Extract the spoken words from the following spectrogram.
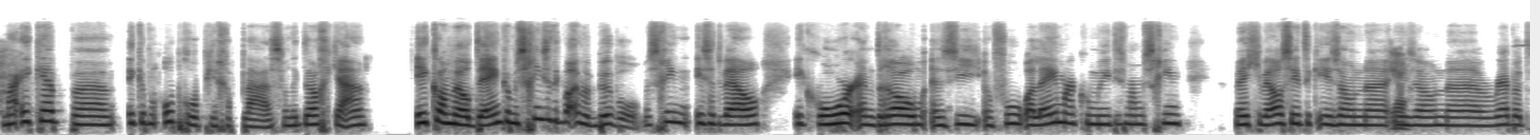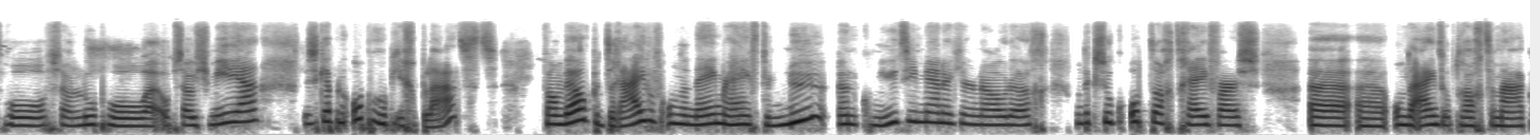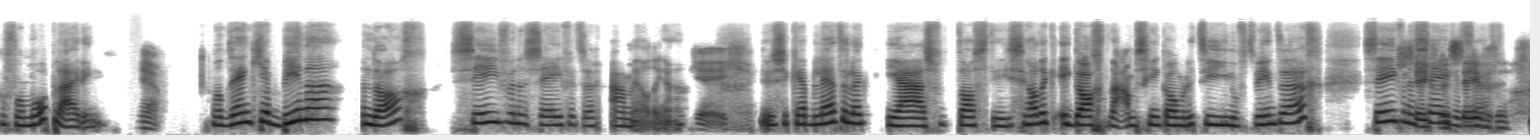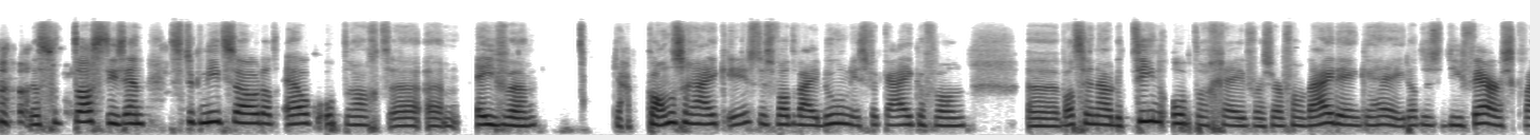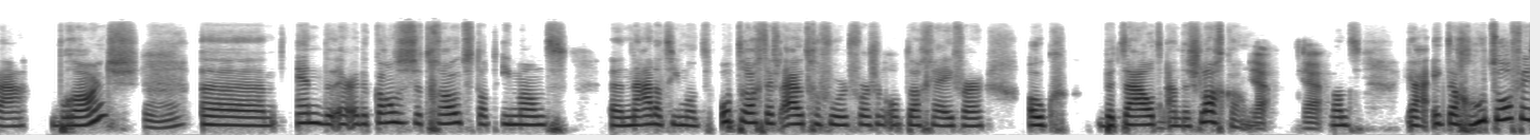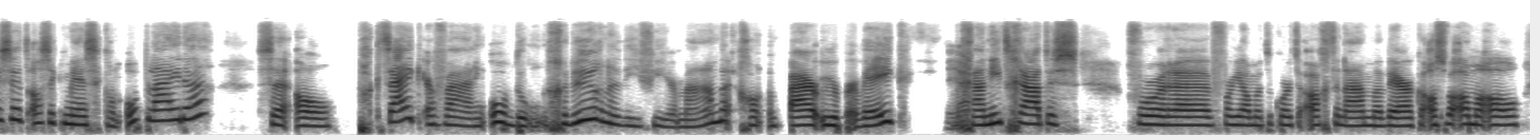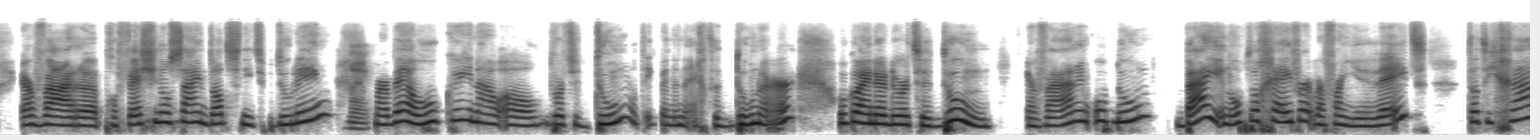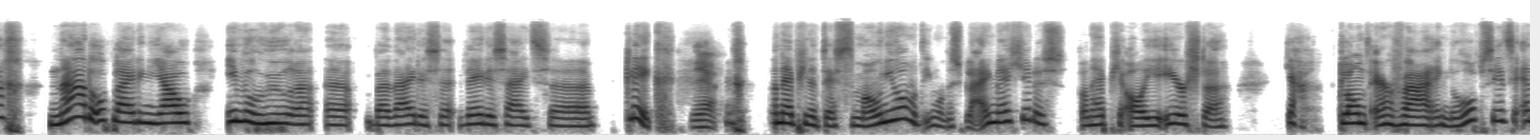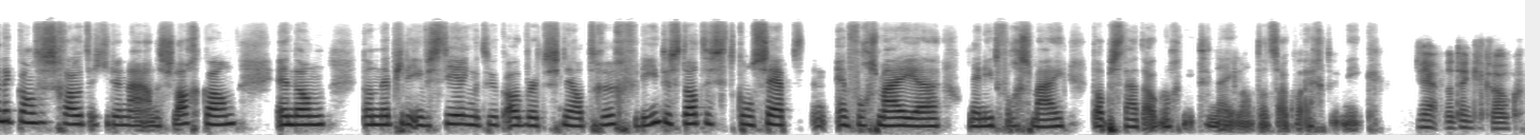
maar ik heb, eh, ik heb een oproepje geplaatst. Want ik dacht, ja, ik kan wel denken. Misschien zit ik wel in mijn bubbel. Misschien is het wel, ik hoor en droom en zie en voel alleen maar communities. Maar misschien, weet je wel, zit ik in zo'n eh, Ja. in zo'n eh, rabbit hole of zo'n loophole eh, op social media. Dus ik heb een oproepje geplaatst. Van welk bedrijf of ondernemer heeft er nu een community manager nodig? Want ik zoek opdrachtgevers om de eindopdracht te maken voor mijn opleiding. Ja. Wat denk je binnen een dag? 77 aanmeldingen. Jeetje. Dus ik heb letterlijk, ja, is fantastisch. Had ik, ik dacht, nou, misschien komen er 10 of 20. 77. 77. Dat is fantastisch. En het is natuurlijk niet zo dat elke opdracht eh, ehm, even ja, kansrijk is. Dus wat wij doen is we kijken van eh, wat zijn nou de 10 opdrachtgevers waarvan wij denken, hé, hey, dat is divers qua branche. Mhm. Ehm, en de, de kans is het grootst dat iemand, eh, nadat iemand opdracht heeft uitgevoerd voor zijn opdrachtgever, ook betaald aan de slag kan. Ja, ja. Want ja, ik dacht, hoe tof is het als ik mensen kan opleiden, ze al praktijkervaring opdoen gedurende die vier maanden, gewoon een paar uur per week. We gaan niet gratis voor, eh, voor Jan met de korte achternaam werken als we allemaal al ervaren professionals zijn. Dat is niet de bedoeling. Nee. Maar wel, hoe kun je nou al door te doen, want ik ben een echte doener, hoe kan je er door te doen ervaring opdoen bij een opdrachtgever waarvan je weet dat hij graag na de opleiding jou in wil huren eh, bij wederzij- wederzijds eh, klik. Ja. Dan heb je een testimonial, want iemand is blij met je. Dus dan heb je al je eerste ja, klantervaring erop zitten. En de kans is groot dat je daarna aan de slag kan. En dan, dan heb je de investering natuurlijk ook weer te snel terugverdiend. Dus dat is het concept. En, en volgens mij, eh, nee niet volgens mij, dat bestaat ook nog niet in Nederland. Dat is ook wel echt uniek. ja, dat denk ik ook.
